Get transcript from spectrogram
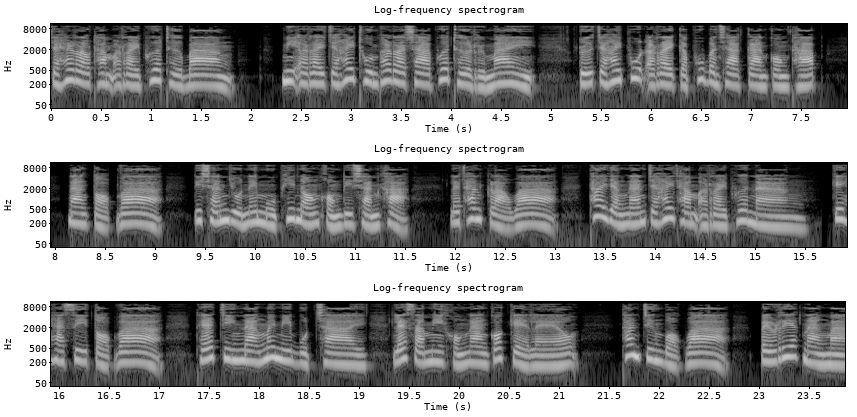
จะให้เราทำอะไรเพื่อเธอบ้าง มีอะไรจะให้ทูลพระราชาเพื่อเธอหรือไม่ หรือจะให้พูดอะไรกับผู้บัญชาการกองทัพ นางตอบว่า ดิฉันอยู่ในหมู่พี่น้องของดิฉันค่ะ และท่านกล่าวว่า ถ้าอย่างนั้นจะให้ทำอะไรเพื่อนาง เกฮาซีตอบว่า แท้จริงนางไม่มีบุตรชาย และสามีของนางก็แก่แล้ว ท่านจึงบอกว่า ไปเรียกนางมา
